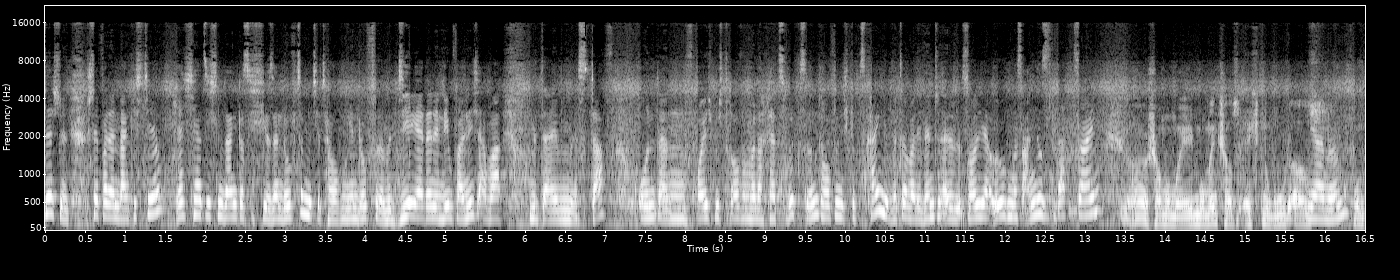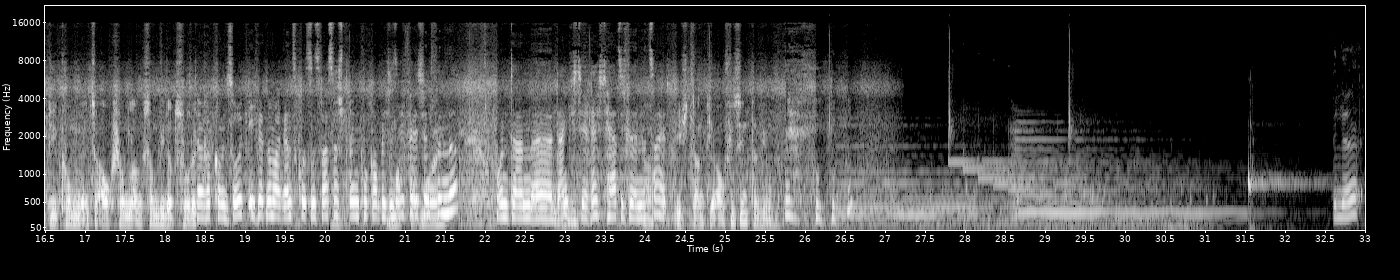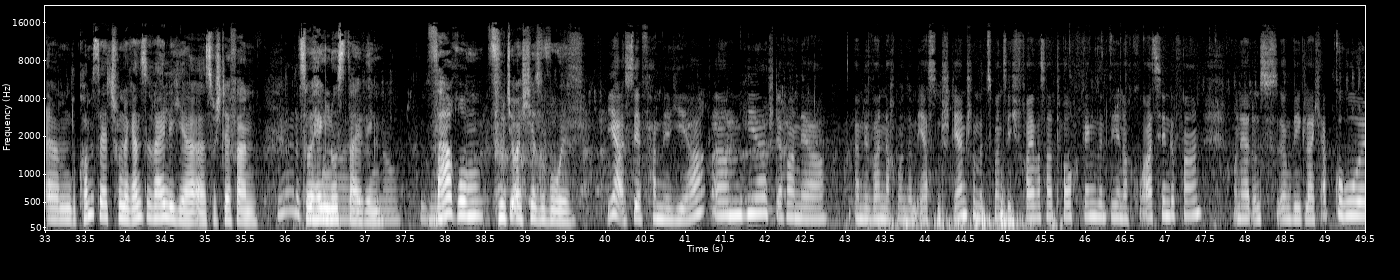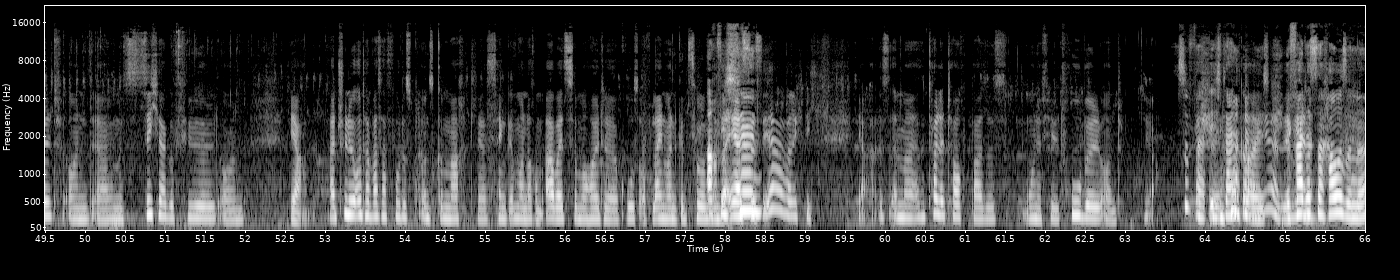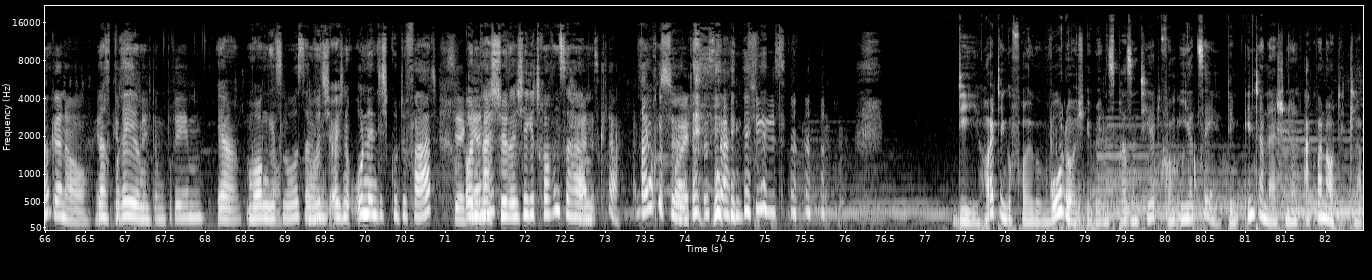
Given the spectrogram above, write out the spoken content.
Sehr schön. Stefan, dann danke ich dir. Recht herzlichen Dank, dass ich hier sein durfte, mit dir tauchen gehen durfte. Oder mit dir ja dann in dem Fall nicht, aber mit deinem Stuff. Und dann freue ich mich drauf, wenn wir nachher zurück sind. Hoffentlich gibt es kein Gewitter, weil eventuell soll ja irgendwas angedacht sein. Ja, schauen wir mal. Im Moment schaut es echt nur gut aus. Ja, ne? Und die kommen jetzt auch schon langsam wieder zurück. Ich glaube, wir kommen zurück. Ich werde noch mal ganz kurz ins Wasser springen, gucken, ob ich das Mach Seepferdchen finde. Und dann äh, danke ich dir recht herzlich für deine Zeit. Ich danke dir auch fürs Interview. Bille, ähm, du kommst ja jetzt schon eine ganze Weile hier äh, zu Stefan, zu Hang Loose Diving. genau. Warum fühlt ihr euch hier so wohl? Ja, ist sehr familiär ähm, hier. Stefan, der, äh, wir waren nach unserem ersten Stern schon mit 20 Freiwassertauchgängen sind wir hier nach Kroatien gefahren und er hat uns irgendwie gleich abgeholt und äh, haben uns sicher gefühlt und ja, hat schöne Unterwasserfotos mit uns gemacht. Das hängt immer noch im Arbeitszimmer heute groß auf Leinwand gezogen. Ach, Unser erstes, ja, war richtig. Ja, ist immer eine tolle Tauchbasis ohne viel Trubel und ja. Super, schön. ich danke euch. Ja, ihr fahrt jetzt nach Hause, ne? Genau. Nach Jetzt geht's Bremen. Richtung Bremen. Ja, morgen geht's Genau. los. Dann Morgen. wünsche ich euch eine unendlich gute Fahrt. Sehr Und gerne. war schön, euch hier getroffen zu haben. Alles klar. Hat Dankeschön. Bis dann. Tschüss. Die heutige Folge wurde euch übrigens präsentiert vom IAC, dem International Aquanautic Club.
